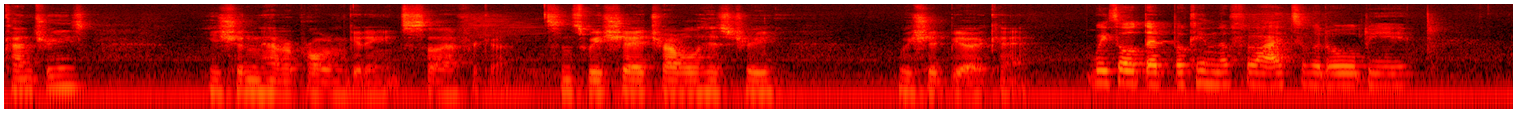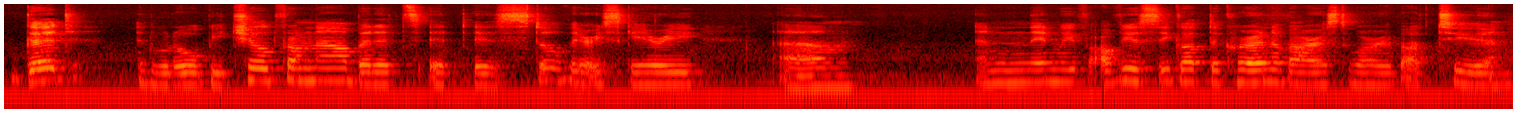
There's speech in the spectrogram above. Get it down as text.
countries, he shouldn't have a problem getting into South Africa. Since we share travel history, we should be okay. We thought that booking the flights would all be good. It would all be chilled from now, but it's it is still very scary. Um, and then we've obviously got the coronavirus to worry about too. And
